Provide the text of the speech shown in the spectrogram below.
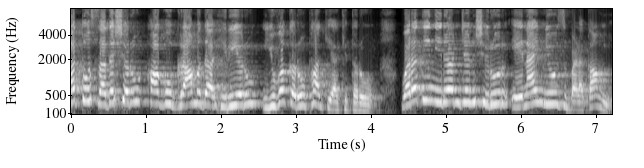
ಮತ್ತು ಸದಸ್ಯರು ಹಾಗೂ ಗ್ರಾಮದ ಹಿರಿಯರು, ಯುವಕರು ಭಾಗಿಯಾಗಿದ್ದರು. ವರದಿ ನಿರಂಜನ್ ಶಿರೂರ್ ಎನ್ಐ ನ್ಯೂಸ್, ಬೆಳಗಾವಿ.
